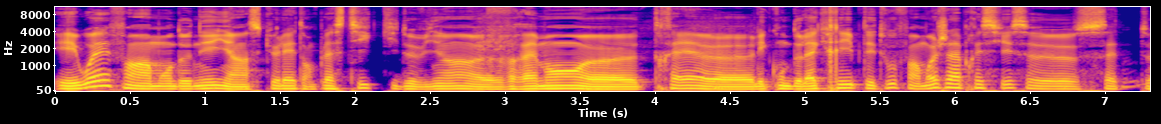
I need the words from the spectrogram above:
et ouais, enfin à un moment donné, il y a un squelette en plastique qui devient euh, vraiment très les contes de la crypte et tout. Enfin moi j'ai apprécié ce, cette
